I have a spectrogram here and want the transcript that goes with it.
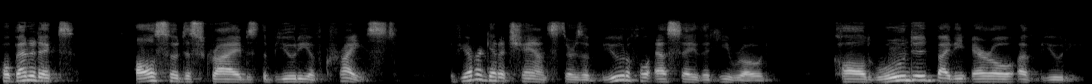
Pope Benedict also describes the beauty of Christ. If you ever get a chance, there's a beautiful essay that he wrote called Wounded by the Arrow of Beauty.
